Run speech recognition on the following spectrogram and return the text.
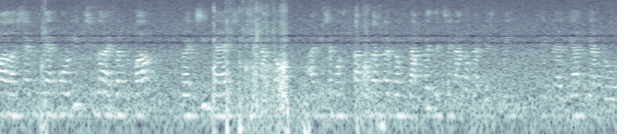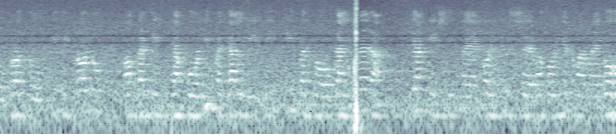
μπάλας έμεινε πολύ ψηλά υπέρ του Πάου το 66% άνοιξε ποσοστά κοντά στο 75% κάποια στιγμή στην ε, διάρκεια του πρώτου ημιχρόνου. Ο παίρνει μια πολύ μεγάλη νίκη με το καλημέρα Γιάννη στην ε, κορυφή της βαθμολογίας του Παναγενικού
